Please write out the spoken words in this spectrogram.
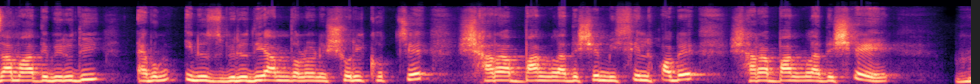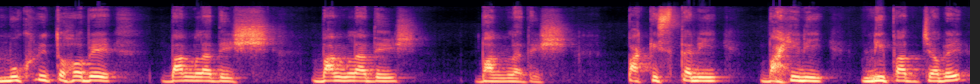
জামাত বিরোধী এবং ইনুজ বিরোধী আন্দোলনে শরিক হচ্ছে। সারা বাংলাদেশে মিছিল হবে, সারা বাংলাদেশে মুখরিত হবে বাংলাদেশ। বাংলাদেশ বাংলাদেশ। পাকিস্তানি বাহিনী নিপাত যাবে,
